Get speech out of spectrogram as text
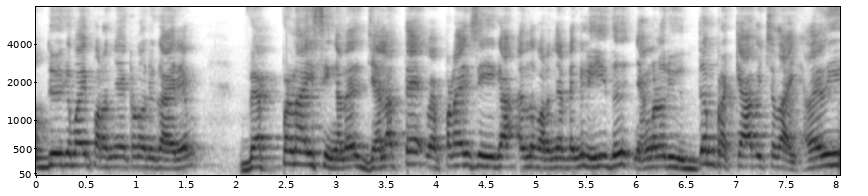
ഔദ്യോഗികമായി പറഞ്ഞേക്കണ ഒരു കാര്യം വെപ്പണൈസിങ് അതായത് ജലത്തെ വെപ്പണൈസ് ചെയ്യുക എന്ന് പറഞ്ഞിട്ടുണ്ടെങ്കിൽ ഇത് ഞങ്ങളൊരു യുദ്ധം പ്രഖ്യാപിച്ചതായി. അതായത് ഈ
